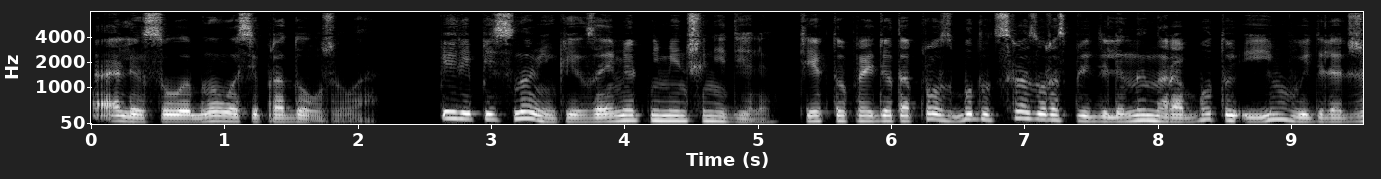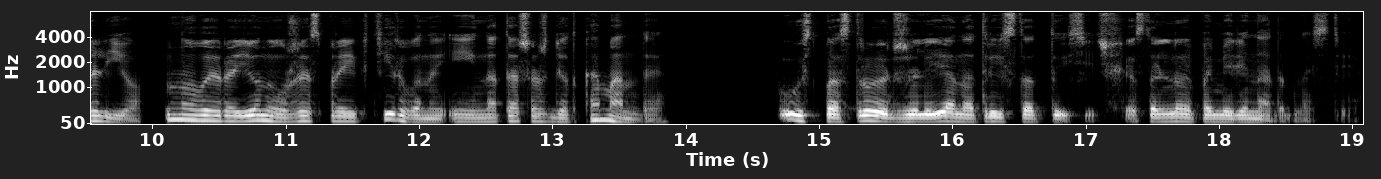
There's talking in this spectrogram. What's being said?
Алис улыбнулась и продолжила. Перепись новеньких займет не меньше недели. Те, кто пройдет опрос, будут сразу распределены на работу и им выделят жилье. Новые районы уже спроектированы, и Наташа ждет команды. Пусть построят жилья на 300 тысяч, остальное по мере надобности.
